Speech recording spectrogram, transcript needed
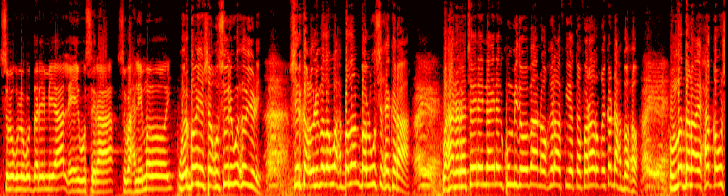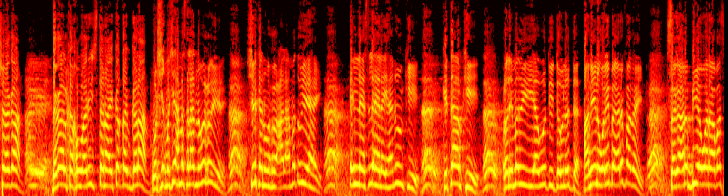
subug lagu dari miyaa laygu siraa subaxnimooy. Wargooyin sheekh usuuli wuxuu yidhi shirka culimmada wax badan baa lagu sixi karaa. Waxaana rajaynaynaa inay ku midoobaan oo khilaafki iyo tafaraaruqi ka dhex baxo. Ummaddana ay xaqa u sheegaan. Dagaalka khawaariijtana ay ka qayb galaan. War sheekh bashiir axmed salaadna wuxuu yidhi shirkan wuxuu calaamad u yahay in laysla helay hanuunkii kitaabkii culimmadii iyo awooddii dawladda aniina weliba erafaday sagaaro biya waraabas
